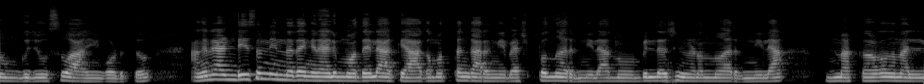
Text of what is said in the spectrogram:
നുങ്ക് ജ്യൂസ് വാങ്ങി കൊടുത്തു. അങ്ങനെ രണ്ട് ദിവസം നിന്നത് എങ്ങനെയാലും മുതലാക്കി. ആകെ മൊത്തം കറങ്ങി. വിഷപ്പൊന്നും അറിഞ്ഞില്ല. നോമ്പില്ല ക്ഷീണമൊന്നും അറിഞ്ഞില്ല. മക്കളൊക്കെ നല്ല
